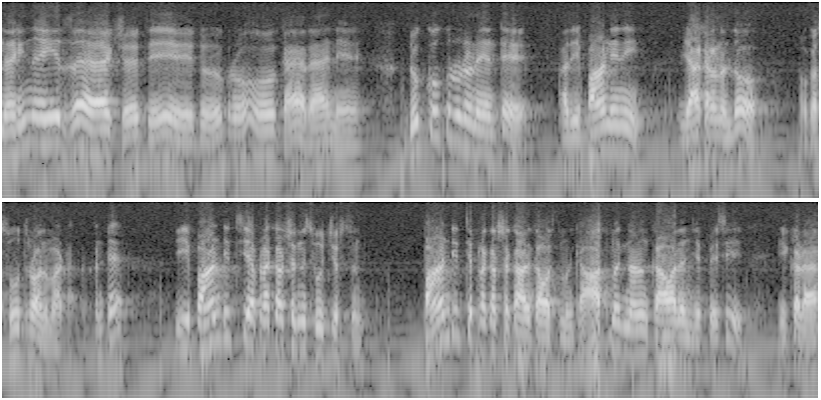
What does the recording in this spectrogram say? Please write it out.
నహి నహి రక్షతే డుక్రూకరణే డుక్కుకురుణే అంటే అది పాణిని వ్యాకరణంలో ఒక సూత్రం అన్నమాట. అంటే ఈ పాండిత్య ప్రకర్షని సూచిస్తుంది. పాండిత్య ప్రకర్ష కాదు కావాల్సింది మనకి ఆత్మజ్ఞానం కావాలని చెప్పేసి ఇక్కడ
